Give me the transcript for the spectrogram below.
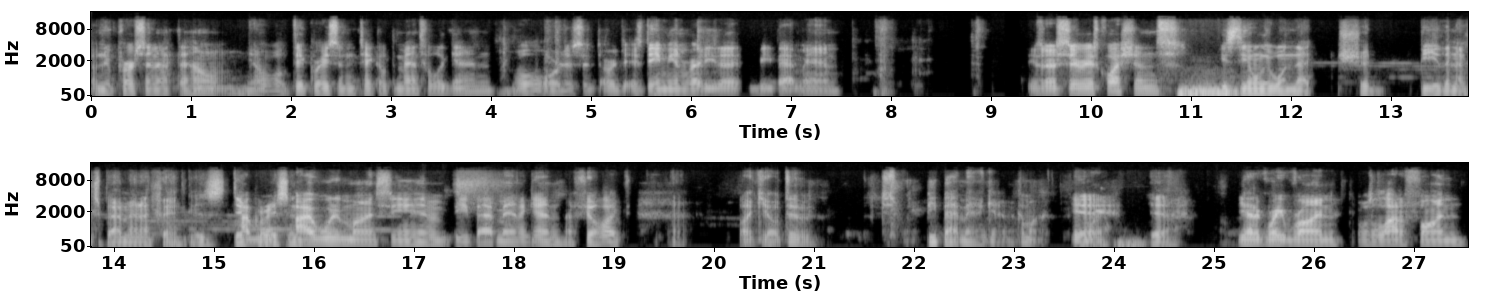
a new person at the helm? You know, will Dick Grayson take up the mantle again? Will or does it or is Damian ready to be Batman? These are serious questions. he's the only one that should be the next Batman. I think is Dick I, wou- Grayson. I wouldn't mind seeing him be Batman again. I feel like, Yeah. like yo, dude, just be Batman again. Come on. yeah, yeah, You had a great run. It was a lot of fun.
